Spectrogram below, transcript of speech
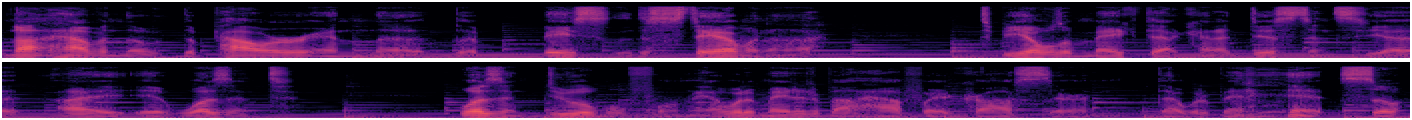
not having the, the power and the, the base, the stamina to be able to make that kind of distance yet, I it wasn't wasn't doable for me. I would have made it about halfway across there and that would have been it. So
